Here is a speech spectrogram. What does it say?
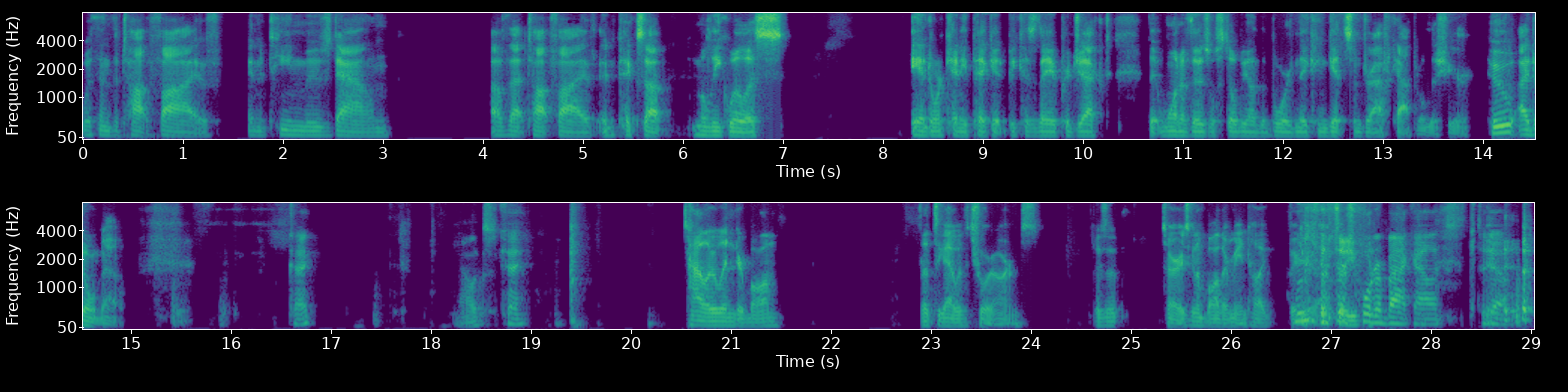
within the top five, and a team moves down of that top five and picks up Malik Willis and or Kenny Pickett because they project that one of those will still be on the board and they can get some draft capital this year. Who I don't know. Okay. Alex. Okay. Tyler Linderbaum. That's a guy with short arms. Is it? Sorry, it's going to bother me until I figure Who's it the out. So first quarterback, Alex, to go?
